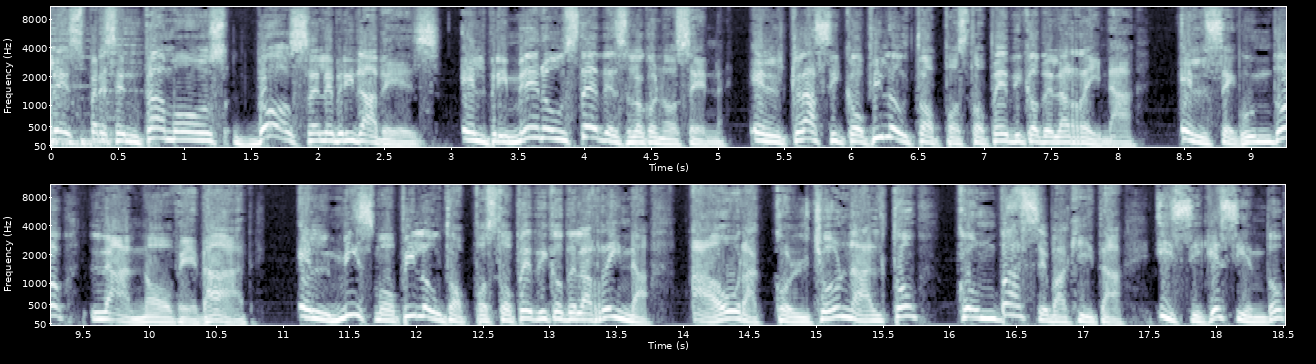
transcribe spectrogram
Les presentamos dos celebridades. El primero ustedes lo conocen, el clásico Pillow Top postopédico de la reina. El segundo, la novedad. El mismo Pillow Top postopédico de la reina, ahora colchón alto con base bajita y sigue siendo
